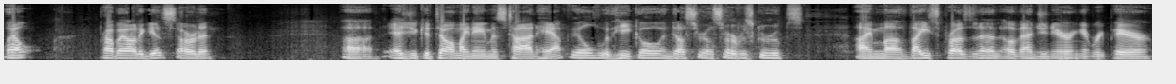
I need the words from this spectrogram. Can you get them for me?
Well, probably ought to get started. Uh, as you could tell, my name is Todd Hatfield with HECO Industrial Service Groups. I'm uh, Vice President of Engineering and Repair.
